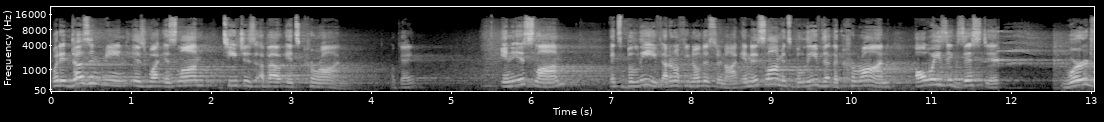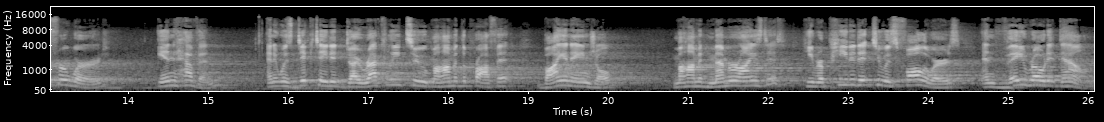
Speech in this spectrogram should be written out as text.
what it doesn't mean is what Islam teaches about its Quran. Okay? In Islam, it's believed, I don't know if you know this or not, in Islam, it's believed that the Quran always existed word for word in heaven, and it was dictated directly to Muhammad the Prophet by an angel. Muhammad memorized it, he repeated it to his followers, and they wrote it down.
